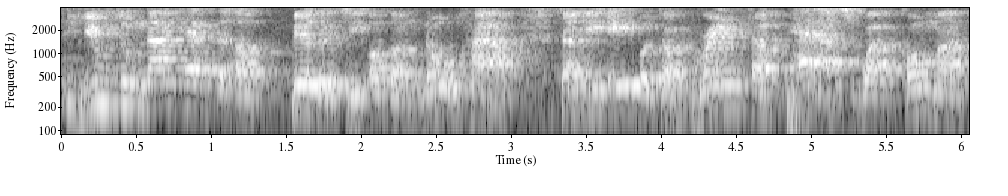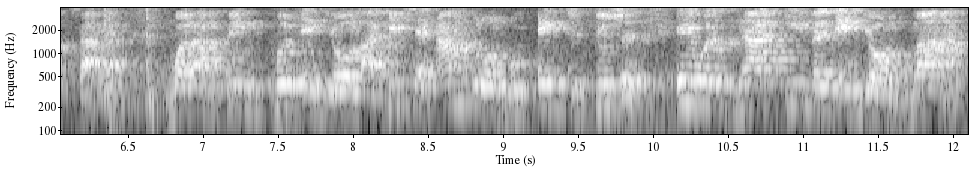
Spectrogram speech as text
You do not have the ability or the know-how to be able to bring to pass what what I'm being put in your life. He said, I'm the one who introduced it. It was not even in your mind.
